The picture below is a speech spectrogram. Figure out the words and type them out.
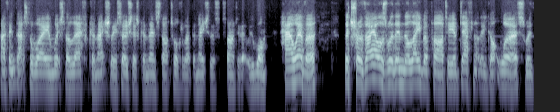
I think that's the way in which the left can actually, socialists can then start talking about the nature of the society that we want. However, the travails within the Labour Party have definitely got worse with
